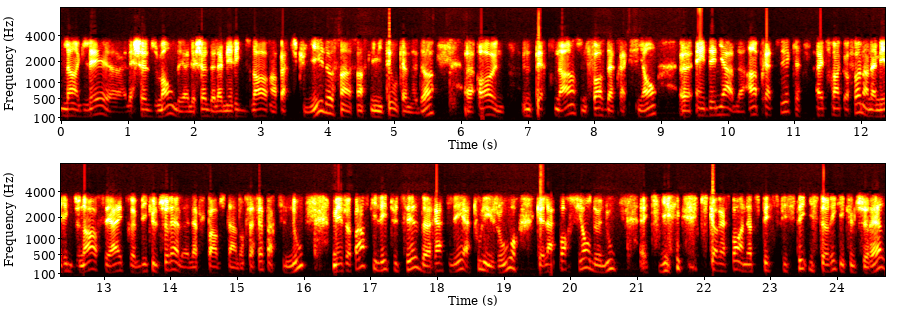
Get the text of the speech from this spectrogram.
l'anglais, euh, à l'échelle du monde et à l'échelle de l'Amérique du Nord en particulier, sans, sans, se limiter au Canada, euh, a une pertinence, une force d'attraction euh, indéniable. En pratique, être francophone en Amérique du Nord, c'est être biculturel la plupart du temps. Donc, ça fait partie de nous. Mais je pense qu'il est utile de rappeler à tous les jours que la portion de nous euh, qui, correspond à notre spécificité historique et culturelle,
